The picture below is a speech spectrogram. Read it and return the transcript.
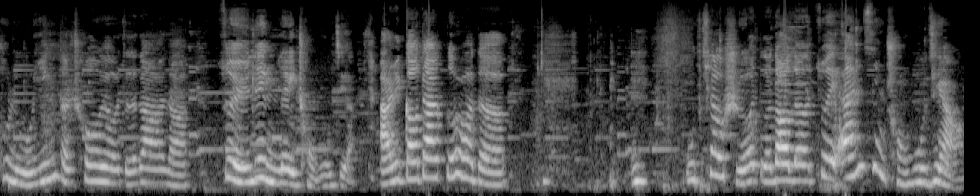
布鲁因的臭鼬得到了最另类宠物奖，而高大个的嗯五跳蛇得到了最安静宠物奖。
